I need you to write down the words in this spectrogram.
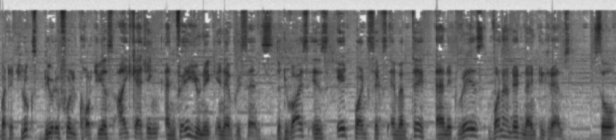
but it looks beautiful, gorgeous, eye-catching and very unique in every sense. The device is 8.6 mm thick and it weighs 190 grams so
